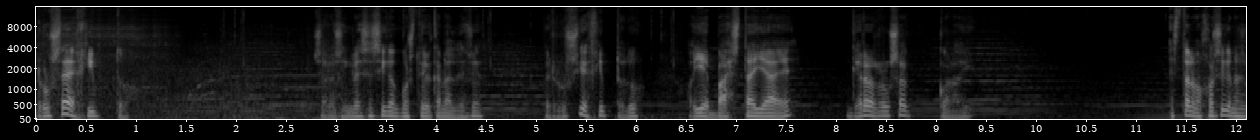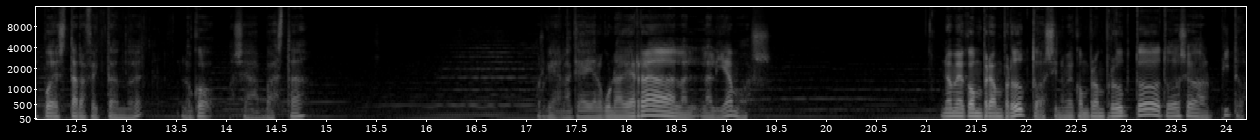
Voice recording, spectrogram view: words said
Rusia, Egipto. O sea, los ingleses sí que han construido el canal de Suez. Pero Rusia Egipto, tú. Oye, basta ya, ¿eh? Guerra rusa con ahí. Esta a lo mejor sí que nos puede estar afectando, ¿eh? Loco, o sea, basta. Porque a la que hay alguna guerra la, liamos. No me compra un producto. Si no me compra un producto, todo se va al pito.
